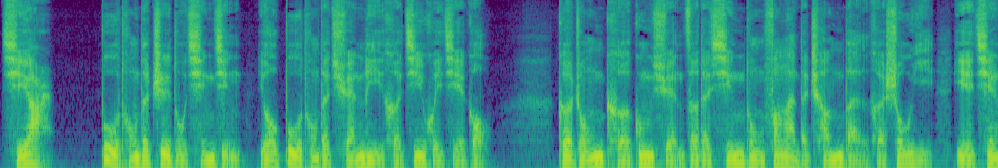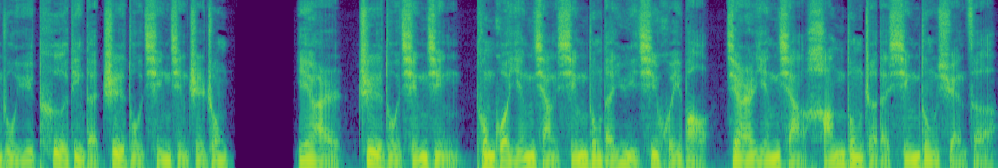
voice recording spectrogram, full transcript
其二，不同的制度情境有不同的权利和机会结构，各种可供选择的行动方案的成本和收益也嵌入于特定的制度情境之中，因而制度情境通过影响行动的预期回报。进而影响行动者的行动选择。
